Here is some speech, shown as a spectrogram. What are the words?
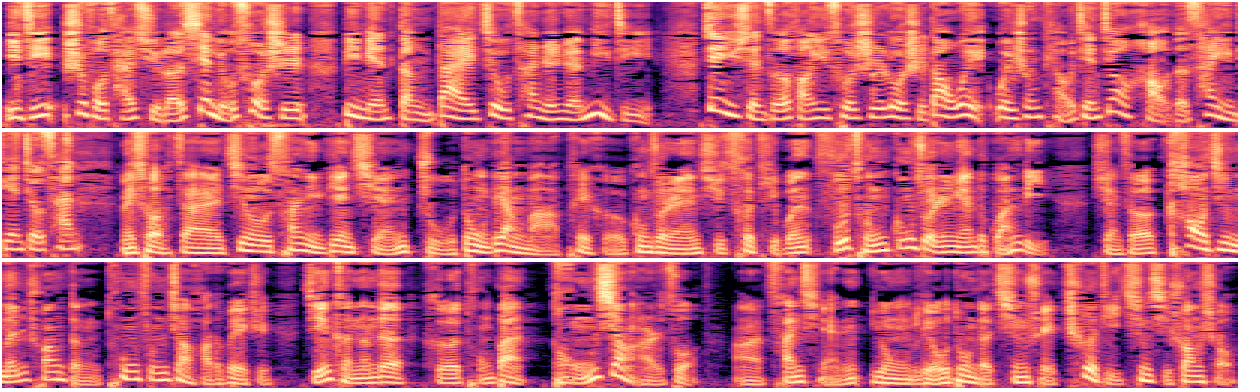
以及是否采取了限流措施，避免等待就餐人员密集。建议选。择防疫措施落实到位、卫生条件较好的餐饮店就餐。没错，在进入餐饮店前，主动亮码，配合工作人员去测体温，服从工作人员的管理，选择靠近门窗等通风较好的位置，尽可能的和同伴同向而坐。啊，餐前用流动的清水彻底清洗双手，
